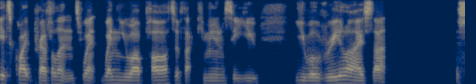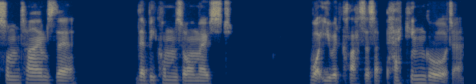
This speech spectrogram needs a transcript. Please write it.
it's quite prevalent when when you are part of that community you you will realize that sometimes there there becomes almost what you would class as a pecking order.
